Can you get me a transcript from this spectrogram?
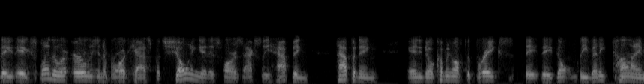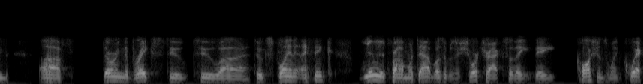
they they explained it early in the broadcast, but showing it as far as actually happening happening, and you know, coming off the breaks, they they don't leave any time uh, during the breaks to to uh, to explain it. And I think really the problem with that was it was a short track, so they they cautions went quick,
